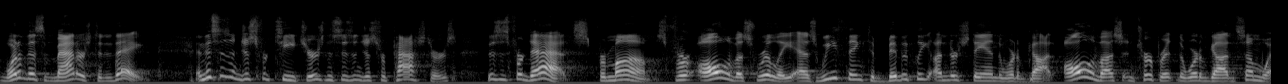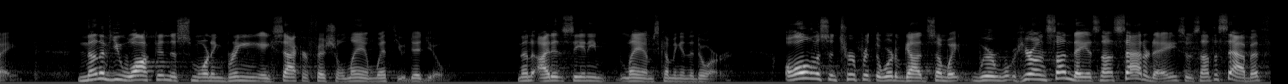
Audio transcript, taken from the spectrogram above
what if this matters to today? And this isn't just for teachers, this isn't just for pastors, this is for dads, for moms, for all of us really, as we think to biblically understand the Word of God. All of us interpret the Word of God in some way. None of you walked in this morning bringing a sacrificial lamb with you, did you? None, I didn't see any lambs coming in the door. All of us interpret the Word of God some way. We're here on Sunday, it's not Saturday, so it's not the Sabbath.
